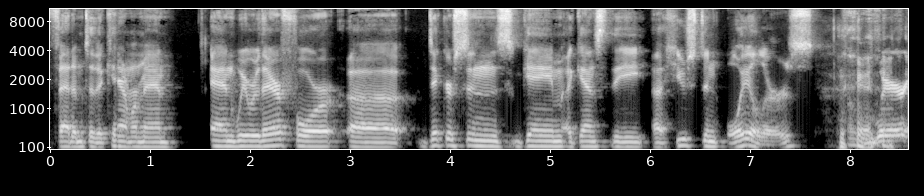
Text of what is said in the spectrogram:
fed them to the cameraman. And we were there for uh, Dickerson's game against the uh, Houston Oilers, where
